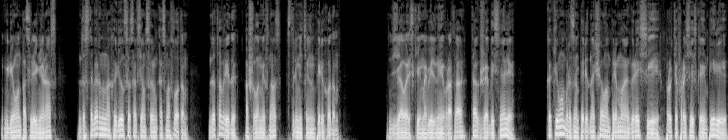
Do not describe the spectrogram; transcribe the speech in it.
где он последний раз достоверно находился со всем своим космофлотом, до Тавриды, ошеломив нас стремительным переходом. Дьявольские мобильные врата также объясняли, каким образом перед началом прямой агрессии против Российской империи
